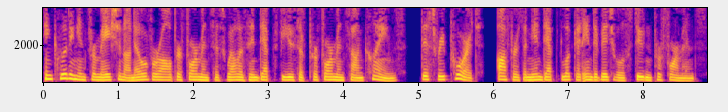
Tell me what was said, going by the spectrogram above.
Including information on overall performance as well as in depth views of performance on claims, this report offers an in depth look at individual student performance.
